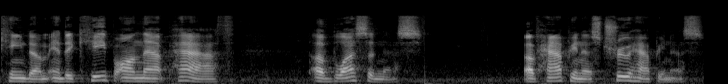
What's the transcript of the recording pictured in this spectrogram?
kingdom and to keep on that path of blessedness, of happiness, true happiness.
